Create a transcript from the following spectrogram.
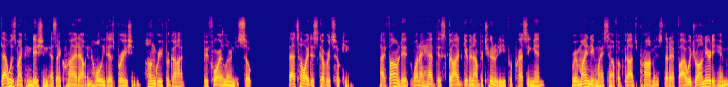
That was my condition as I cried out in holy desperation, hungry for God, before I learned to soak. That's how I discovered soaking. I found it when I had this God given opportunity for pressing in, reminding myself of God's promise that if I would draw near to Him,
